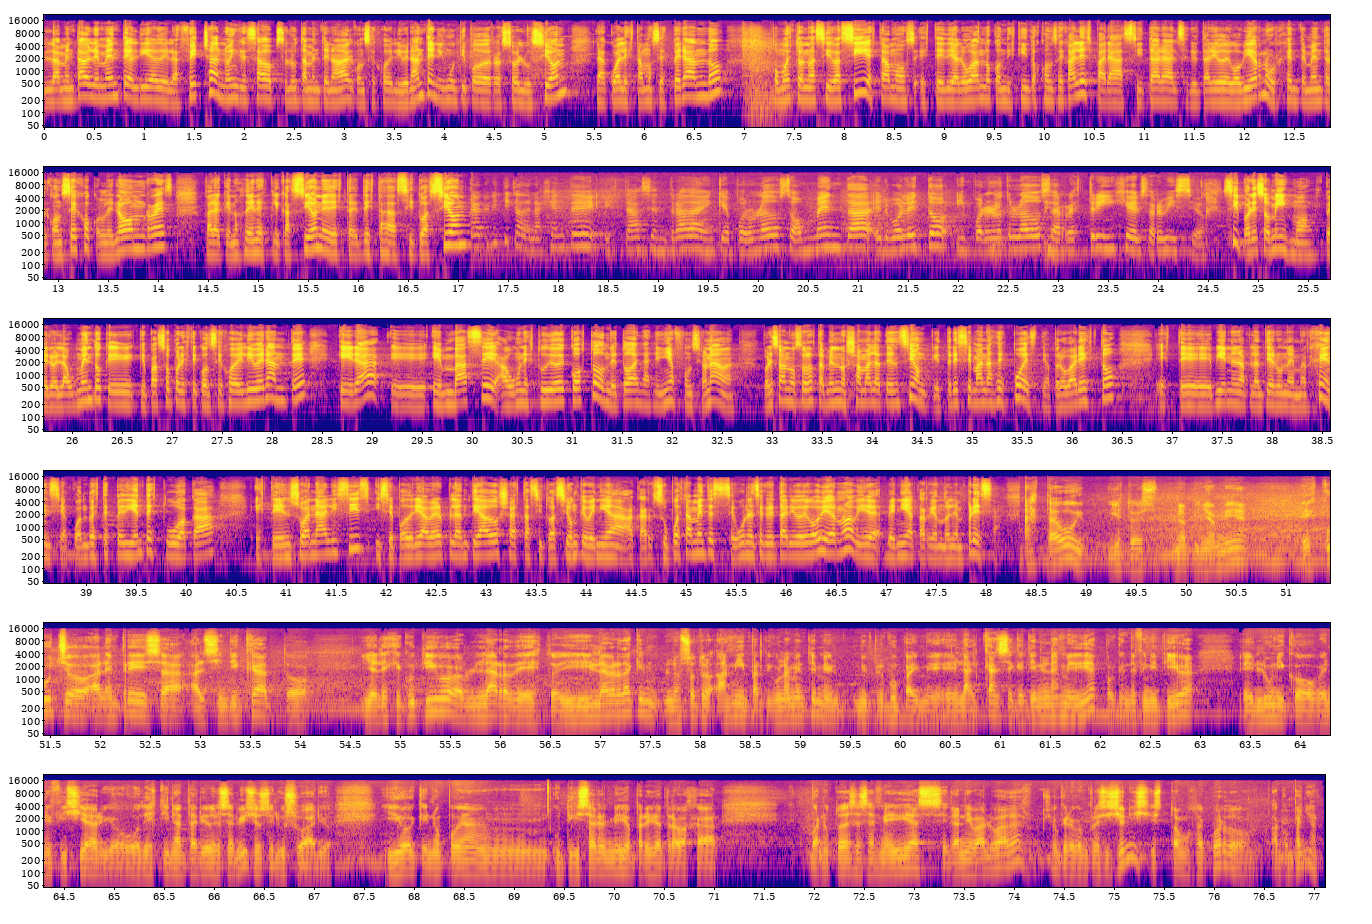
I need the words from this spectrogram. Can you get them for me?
Lamentablemente, al día de la fecha no ha ingresado absolutamente nada al Consejo Deliberante, ningún tipo de resolución, la cual estamos esperando. Como esto no ha sido así, estamos este, dialogando con distintos concejales para citar al secretario de Gobierno urgentemente al Consejo con nombres para que nos den explicaciones de esta, de esta situación. La crítica de la gente está centrada en que por un lado se aumenta el boleto y por el otro lado se restringe el servicio. Sí, por eso mismo, pero el aumento que, que pasó por este Consejo Deliberante era eh, en base a un estudio de costo donde todas las líneas funcionaban. Por eso a nosotros también nos llama la atención que tres semanas después de aprobar esto, este, vienen a plantear una emergencia, cuando este expediente estuvo acá este, en su análisis y se podría haber planteado ya esta situación que venía, a, supuestamente, según el secretario de Gobierno, venía acarreando la empresa. Hasta hoy, y esto es una opinión mía, escucho a la empresa, al sindicato, y al Ejecutivo hablar de esto. Y la verdad que nosotros, a mí particularmente, me, preocupa el alcance que tienen las medidas, porque en definitiva el único beneficiario o destinatario del servicio es el usuario. Y hoy que no puedan utilizar el medio para ir a trabajar, bueno, todas esas medidas serán evaluadas, yo creo con precisión, y si estamos de acuerdo, acompañar.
